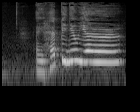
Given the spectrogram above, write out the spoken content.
and Happy New Year!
